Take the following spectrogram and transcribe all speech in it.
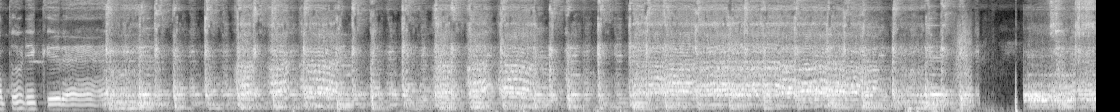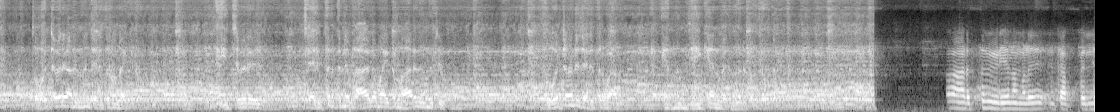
துடிக்கிறேன் തോറ്റവരാണ് ഇന്നും ചരിത്രം ഉണ്ടാക്കിയത് ജയിച്ചവര് ചരിത്രത്തിന്റെ ഭാഗമായിട്ട് മാറി നിന്നിട്ട് തോറ്റവന്റെ ചരിത്രമാണ് എന്നും ജയിക്കാൻ വരുന്ന ഒരു പത്രവട്ടം അപ്പൊ അടുത്ത വീഡിയോ നമ്മൾ കപ്പലിൽ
